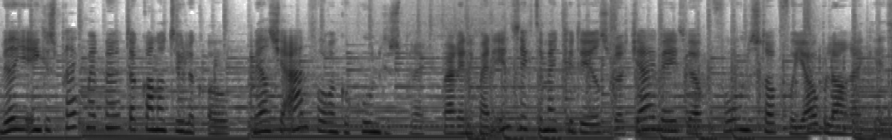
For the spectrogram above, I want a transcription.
Wil je in gesprek met me? Dat kan natuurlijk ook. Meld je aan voor een cocoongesprek waarin ik mijn inzichten met je deel zodat jij weet welke volgende stap voor jou belangrijk is.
